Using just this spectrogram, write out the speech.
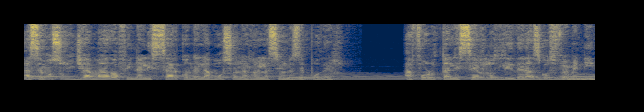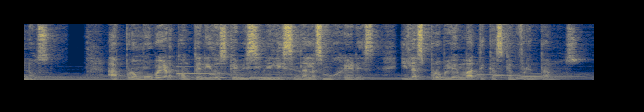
hacemos un llamado a finalizar con el abuso en las relaciones de poder, a fortalecer los liderazgos femeninos, a promover contenidos que visibilicen a las mujeres y las problemáticas que enfrentamos.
